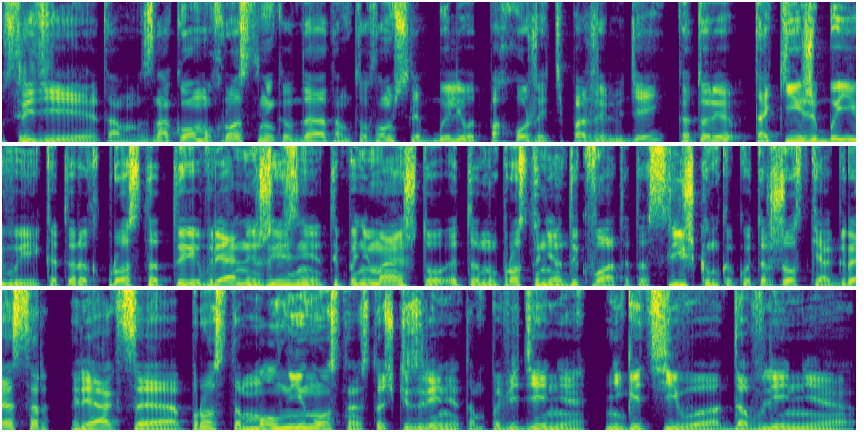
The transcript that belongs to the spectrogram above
среди там знакомых, родственников, да, там то в том числе были вот похожие типажи людей, которые такие же боевые, которых просто ты в реальной жизни, ты понимаешь, что это ну просто неадекват, это слишком какой-то жесткий агрессор, реакция просто молниеносная с точки зрения там поведения, негатива, давления,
